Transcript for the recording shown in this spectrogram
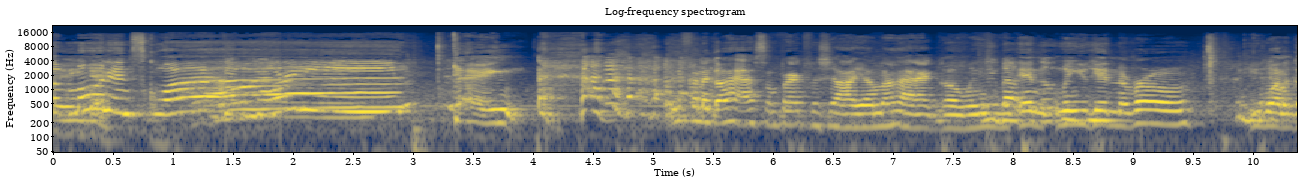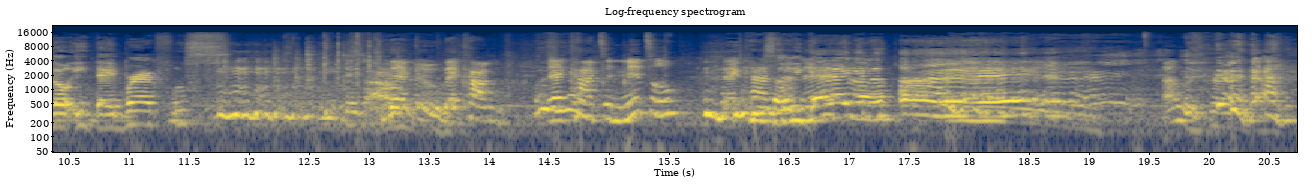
Good morning, squad. Good morning. Gang! We finna go have some breakfast, y'all. Y'all know how that go when you in, go when eat. you get in the room. You wanna go eat their breakfast. That, that, con- that continental. That continental. So we gotta get a thing. I look crazy.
